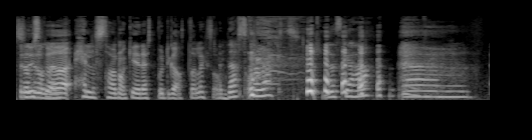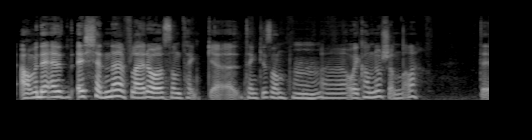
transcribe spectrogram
Så du skal Trondheim. helst ha noe rett borti gata, liksom. That's correct. Det skal jeg ha. Um, Ja, men det er, jeg kjenner flere også som tenker, tenker sånn. mm. Uh, og jeg kan jo skjønne det. Det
